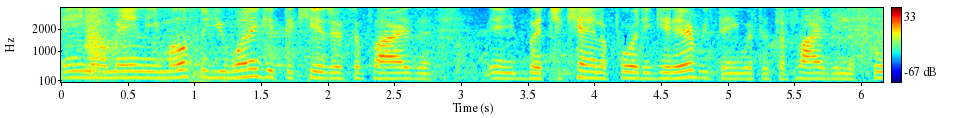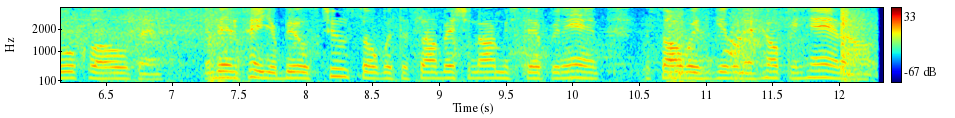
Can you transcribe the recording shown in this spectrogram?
And you know, mainly most of you want to get the kids their supplies, and, but you can't afford to get everything with the supplies and the school clothes, and and then pay your bills too. So with the Salvation Army stepping in, it's always giving a helping hand out.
